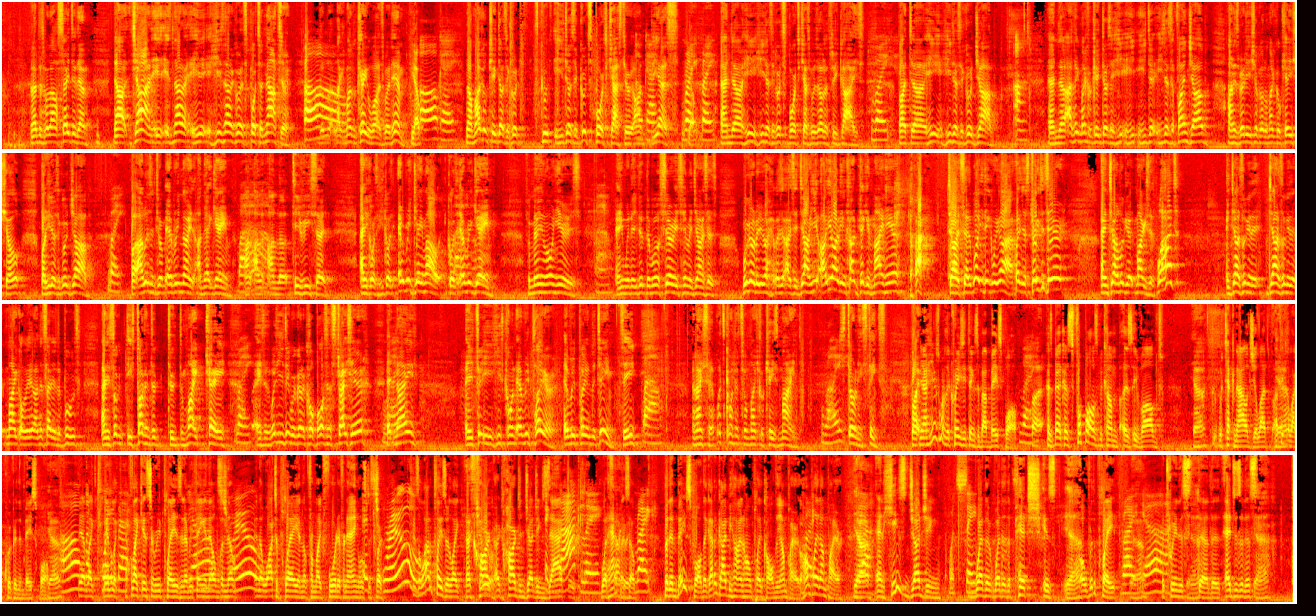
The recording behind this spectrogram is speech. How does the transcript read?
And that's what I'll say to them. Now, John is not a, he, he's not a good sports announcer. Oh. Like Michael Kay was with him. Yep. Oh, okay. Now, Michael Kay does a good, good he does a good sportscaster on Okay. BS. Right, right, And uh, he, he does a good sportscast with the other three guys. right. But uh, he, he does a good job. Uh, And uh, I think Michael Kay does a, he, he, he, he does a fine job on his radio show called The Michael Kay Show, but he does a good job. right. But I listen to him every night on that game on, on, on the TV set. And he goes, he goes every game out. He goes every game for many long years. Wow. And when they did the World Series, him and John says, "We're going to be." right." I said, "John, you, are you out of your picking mine here?" John said, "What do you think we are? What, the strangers here?" And John looked at Mike and says, "What?" And John's looking at John's looking at Mike over here on this side of the booth, and he's looking, he's talking to, to, to Mike Kay. Right. And he says, "What do you think we're going to call Boston strikes here at Right. night?" And he, he, he's calling every player, every player of the team. See? Wow. And I said, "What's going into Michael Kay's mind?" Right. Sterling stinks. But Now, here's one of the crazy things about baseball. Right. Because because football has become has evolved yeah, with technology a lot. I think a lot quicker than baseball. yeah. Oh, They have like they have like, have like instant replays and everything, and they'll and they'll, and they'll watch a play and from like four different angles It's to try. true. Because a lot of plays are like That's hard true. are hard to judge exactly, Exactly. what happens. So, Right. But in baseball, they got a guy behind home plate called the umpire, the home Right. plate umpire. Yeah. and he's judging What's safe, whether whether the not pitch is Yeah. over the plate Right. Yeah. Yeah. between this, Yeah. the, the edges of this Yeah.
